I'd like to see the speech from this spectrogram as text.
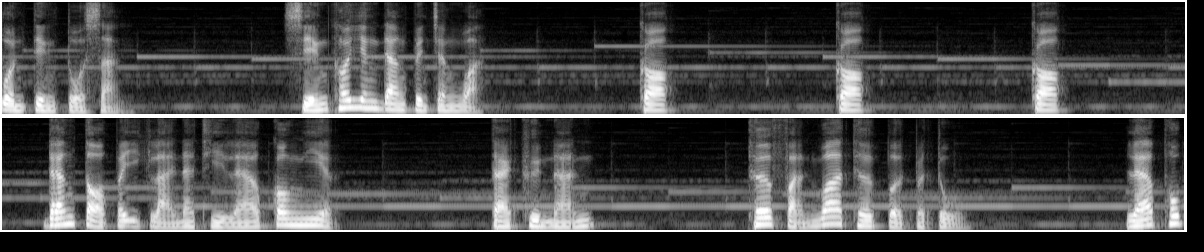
บนเตียงตัวสั่น เสียงเขายังดังเป็นจังหวะ กอก กอก กอก ดังต่อไปอีกหลายนาทีแล้วก็เงียบ แต่คืนนั้น เธอฝันว่าเธอเปิดประตู แล้วพบ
